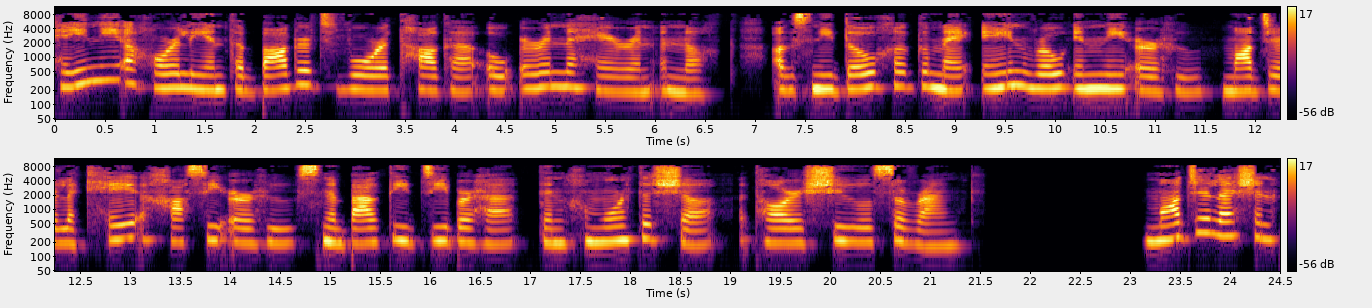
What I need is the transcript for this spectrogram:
Céinní a tharlaíonn bagairt mhór ó Oireann na hÉireann anocht agus ní dócha go mbeidh aon raibh imní orthu maidir le cé a chasaigh orthu sna babhtaí díobartha den chomórta seo atá ar siúl sa rang. Maidir leis an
